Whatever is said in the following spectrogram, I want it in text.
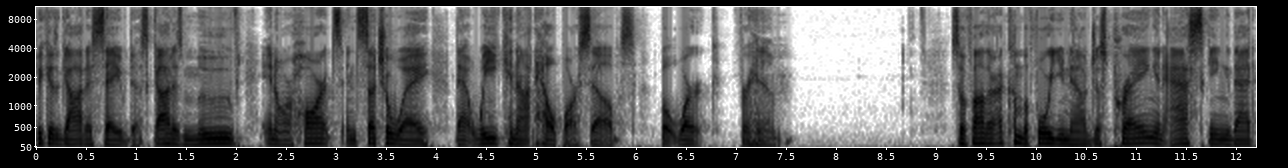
because God has saved us. God has moved in our hearts in such a way that we cannot help ourselves but work for Him. So, Father, I come before you now just praying and asking that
